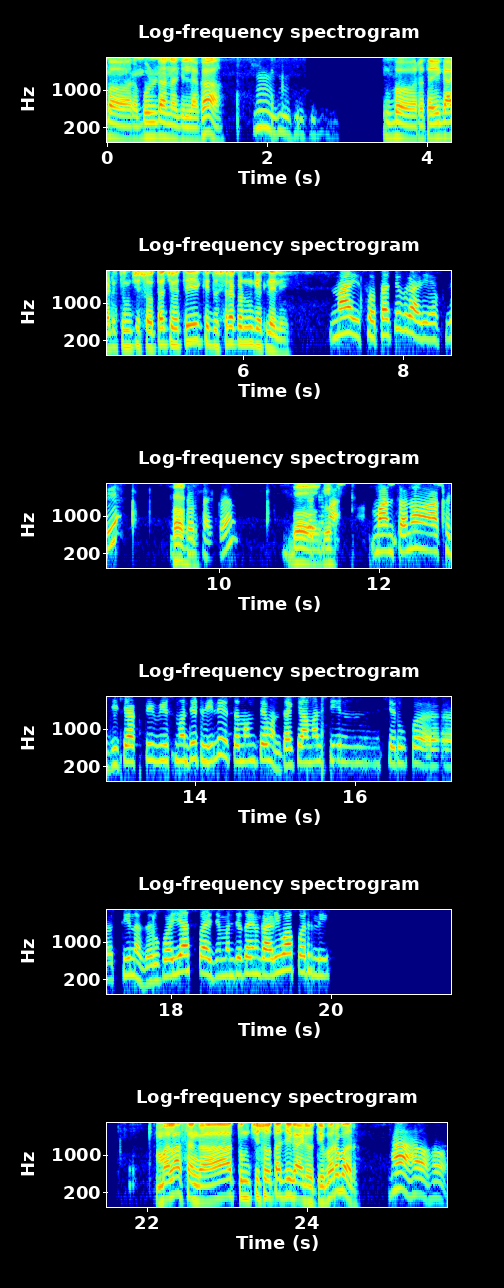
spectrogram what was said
बर बुलढाणा जिल्हा का? हम्म, हम्म, हम्म, हम्म. बरं ताई गाडी तुमची स्वतःची होती की दुसऱ्याकडून घेतलेली? नाही स्वतःचीच गाडी आहे आपली. हा. मोटरसायकल. बर. त्याच्या मा- माणसानं आखजीची अगदी वीसमध्ये ठेवली तर मग ते म्हणतात की आम्हाला तीनशे रुपये तीन हजार रुपये याच पाहिजे म्हणजे त्याने गाडी वापरली. मला सांगा तुमची स्वतःची गाडी होती बरोबर? हा हो हो.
